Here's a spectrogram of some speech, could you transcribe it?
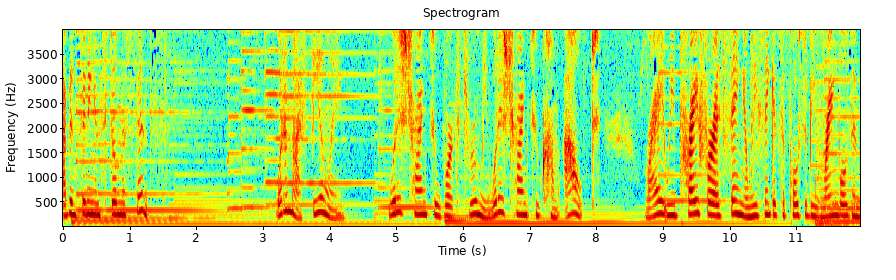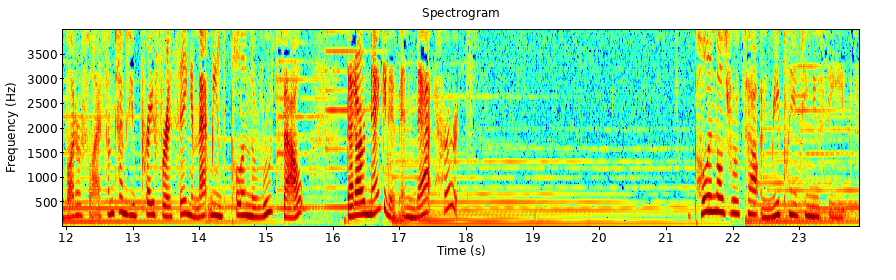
I've been sitting in stillness since. What am I feeling? What is trying to work through me? What is trying to come out? right? We pray for a thing and we think it's supposed to be rainbows and butterflies. Sometimes you pray for a thing and that means pulling the roots out that are negative and that hurts. Pulling those roots out and replanting new seeds.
